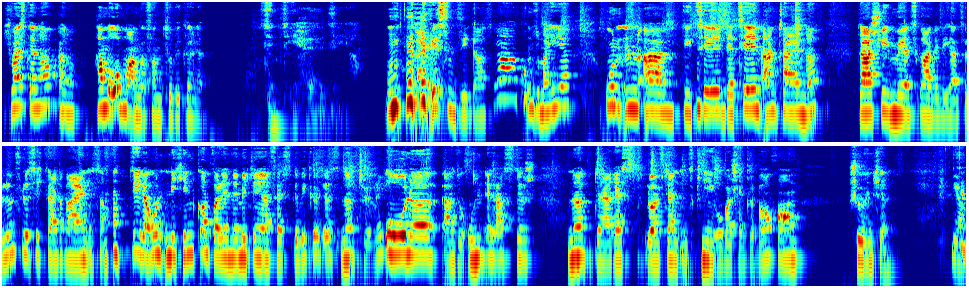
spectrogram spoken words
ich weiß genau, also haben oben angefangen zu wickeln. ne? Sind sie Hellseher? Ja, wissen Sie das? Ja, gucken Sie mal hier. Unten äh, die Zeh der Zehenanteil, ne? Da schieben wir jetzt gerade die ganze Lymphflüssigkeit rein. Die da unten nicht hinkommt, weil in der Mitte ja fest gewickelt ist. Ne? Natürlich. Ohne, also unelastisch. Ne? Der Rest läuft dann ins Knie, Oberschenkel, Bauchraum. Schönchen. Ja,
